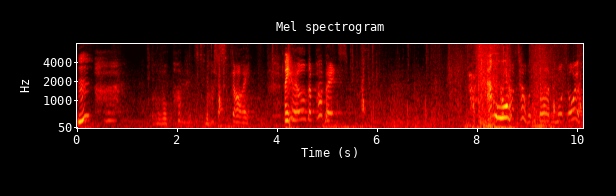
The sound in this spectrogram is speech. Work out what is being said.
Hmm? All puppets must die. Wait. Kill the puppets. What's oil.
